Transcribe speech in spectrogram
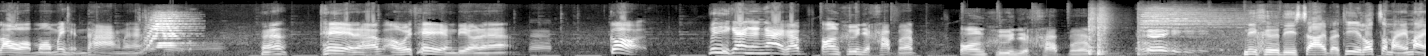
เราอะมองไม่เห็นทางนะฮะนะเท่นะครับ เอาไว้เท่อย่างเดียวนะฮะครับก็ วิธีแก้ง่ายๆครับ ตอนคืนอย่าขับนะครับ ตอนคืนอย่าขับนะครับเฮ้ยนี่คือดีไซน์แบบที่รถสมัยใหม่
